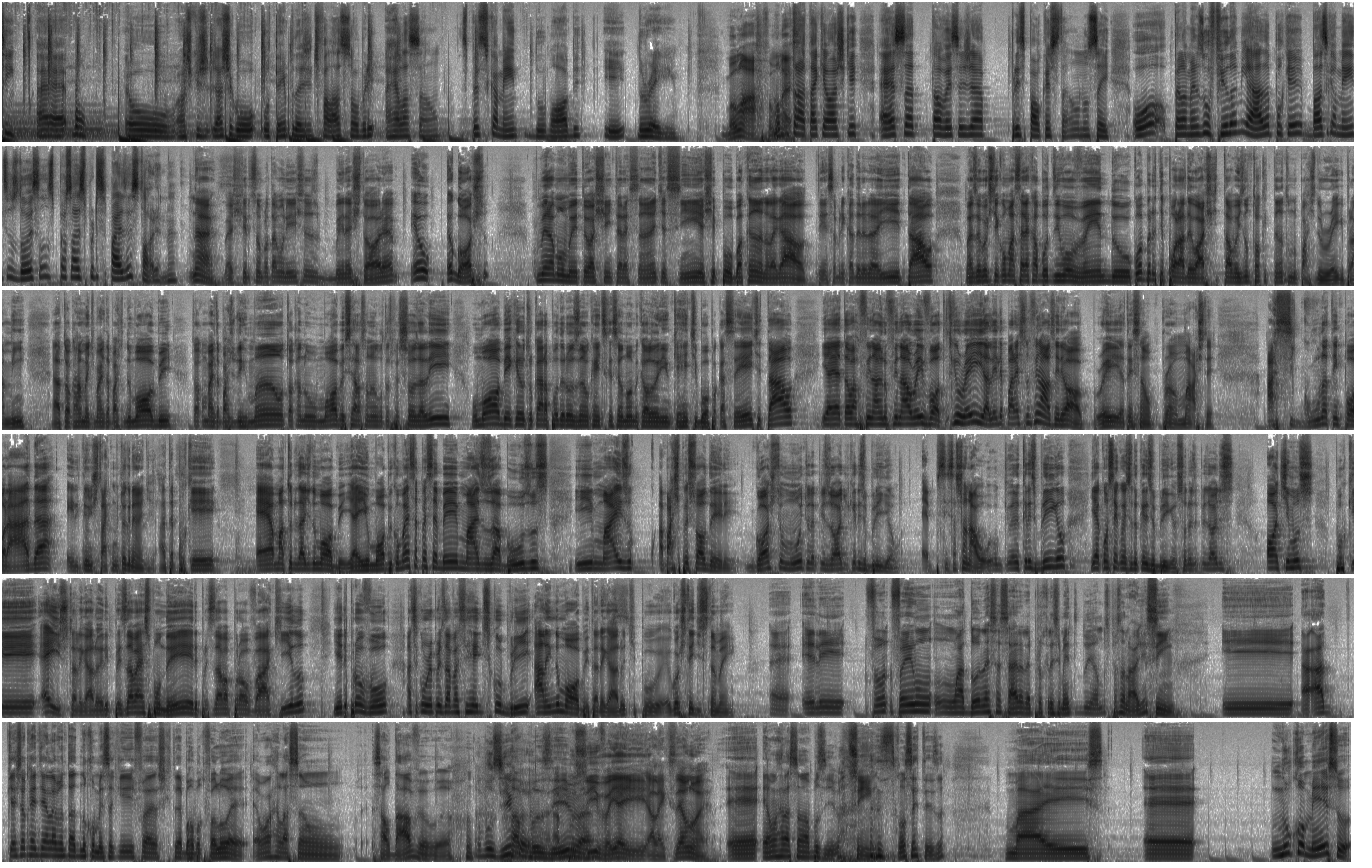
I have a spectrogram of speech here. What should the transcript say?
Sim, é, bom, eu acho que já chegou o tempo da gente falar sobre a relação especificamente do Mob e do Reagan. Vamos lá, vamos, Vamos nessa. tratar que eu acho que essa talvez seja a principal questão, não sei. Ou pelo menos o fio da meada, porque basicamente os dois são os personagens principais da história, né? É, acho que eles são protagonistas bem da história. Eu, eu gosto. Primeiro momento eu achei interessante, assim, achei, pô, bacana, legal, tem essa brincadeira aí e tal. Mas eu gostei como a série acabou desenvolvendo. Como a primeira temporada eu acho que talvez não toque tanto no parte do Ray pra mim. Ela toca realmente mais da parte do Mob, toca mais da parte do irmão, toca no Mob se relacionando com outras pessoas ali. O Mob é aquele outro cara poderosão que a gente esqueceu o nome, que é o Lourinho, que é gente boa pra cacete e tal. E aí até o final, e no final o Ray volta. Porque o Ray ali ele aparece no final, assim, ele, ó, Ray, atenção, Prom, Master. A segunda temporada, ele tem um destaque muito grande. Até porque é a maturidade do mob. E aí o mob começa a perceber mais os abusos e mais o- a parte pessoal dele. Gosto muito do episódio que eles brigam. É sensacional. O que eles brigam e a consequência do que eles brigam. São dois episódios ótimos, porque é isso, tá ligado? Ele precisava responder, ele precisava provar aquilo, e ele provou, assim como ele precisava se redescobrir além do mob, tá ligado? Tipo, eu gostei disso também. É, ele foi, foi um, uma dor necessária né, pro crescimento de ambos os personagens. Sim. E a, a questão que a gente tinha levantado no começo aqui, foi, acho que até a Borba que falou, é, é uma relação saudável? Abusiva. Abusiva. Abusiva. E aí, Alex, é ou não é? É, é uma relação abusiva. Sim. Com certeza. Mas. É, no começo.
